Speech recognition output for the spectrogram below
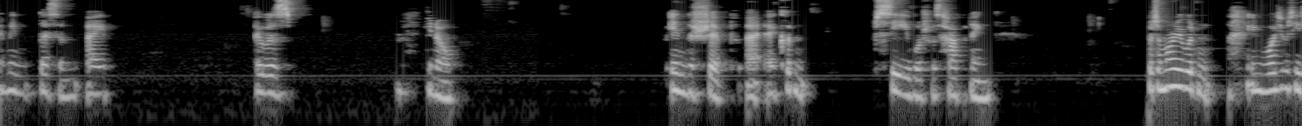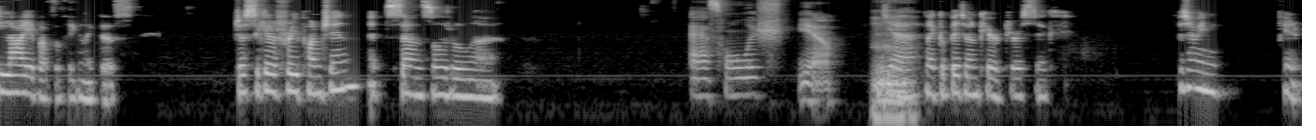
I mean, listen, I I was you know, in the ship. I, I couldn't see what was happening. But Amari wouldn't. I mean, why would he lie about something like this? Just to get a free punch in? It sounds a little, uh, Asshole-ish. Yeah. yeah, like a bit uncharacteristic. But I mean, you know,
